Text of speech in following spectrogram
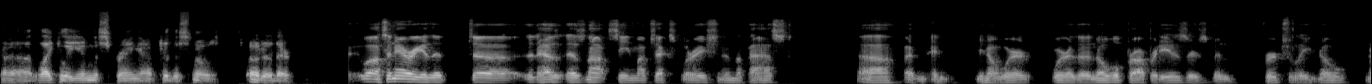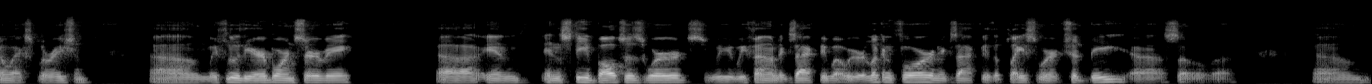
likely in the spring after the snows out of there well, it's an area that uh, that has has not seen much exploration in the past, uh, and, and you know where where the Noble property is, there's been virtually no no exploration. Um, we flew the airborne survey. Uh, in in Steve Balch's words, we we found exactly what we were looking for and exactly the place where it should be. Uh, so uh, um,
